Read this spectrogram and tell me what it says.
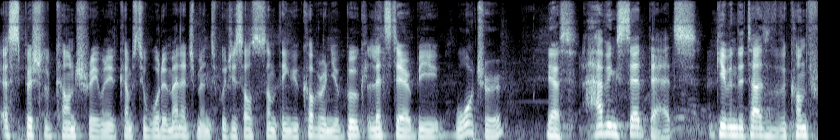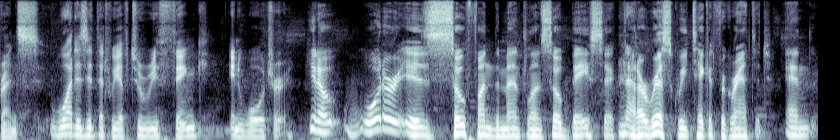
a special country when it comes to water management, which is also something you cover in your book, Let's There Be Water. Yes. Having said that, given the title of the conference, what is it that we have to rethink in water? You know, water is so fundamental and so basic. At our risk, we take it for granted. And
